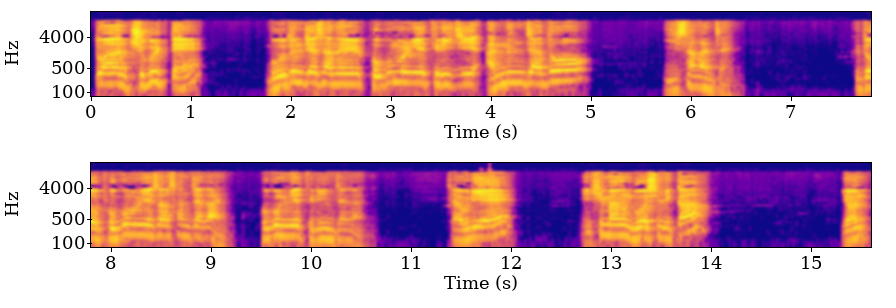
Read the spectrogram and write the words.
또한 죽을 때 모든 재산을 복음을 위해 드리지 않는 자도 이상한 자입니다. 그도 복음을 위해서 산 자가 아닙니다. 복음을 위해 드린 자가 아닙니다. 자, 우리의 희망은 무엇입니까? 연,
